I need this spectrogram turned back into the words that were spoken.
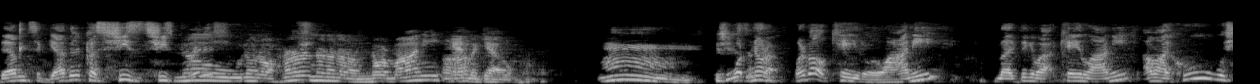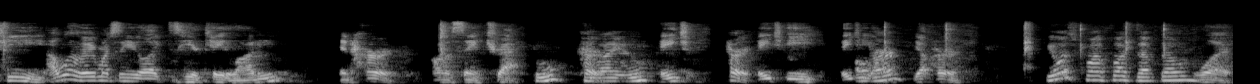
them together, cause she's she's No, British. no, no, no, her, no, no, no, no, Normani Uh-huh. and Miguel. Mmm. What? No, no. What about Kehlani? Like think about Kehlani. I'm like, who was she? I would very much see like to hear Kehlani and her on the same track. Who? Her. H her H E H E Oh, her? Yep, her. You know what's fucked up though? What?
